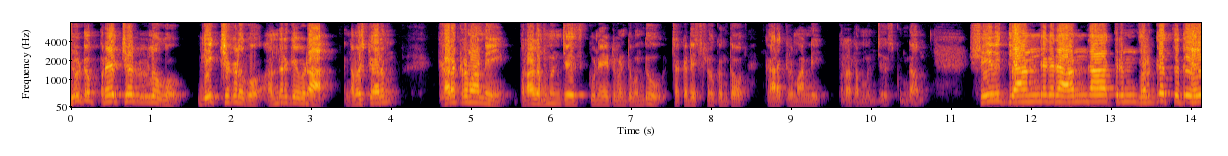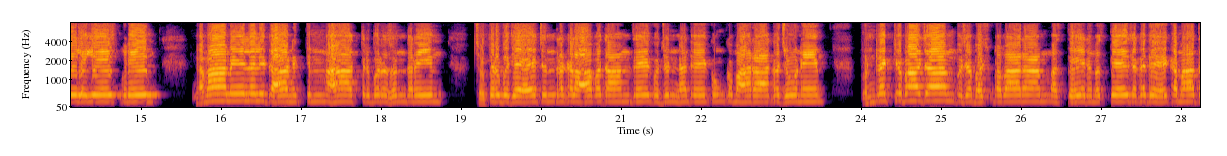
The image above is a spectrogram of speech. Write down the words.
యూట్యూబ్ ప్రేక్షకులకు వీక్షకులకు అందరికీ కూడా నమస్కారం। కార్యక్రమాన్ని ప్రారంభం చేసుకునేటువంటి ముందు చక్కటి శ్లోకంతో కార్యక్రమాన్ని ప్రారంభం చేసుకుందాం. శ్రీ విద్యాం జగదాం దాత్రిం స్వర్గస్థితిలయేశ్వరే లలితా నిత్యం మహాత్రిపుర సుందరీం. చతుర్భుజే చంద్రకళావతాంసే కుచున్నతే కుంకుమారాగచూనే పుండ్రక్షపాచాం పుషభుష్పవానాం మస్తే నమస్తే జగదేకమాత.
